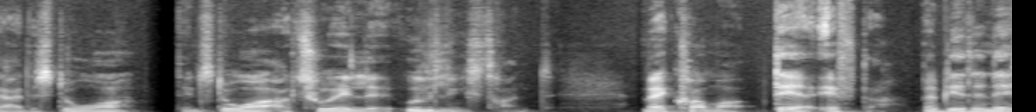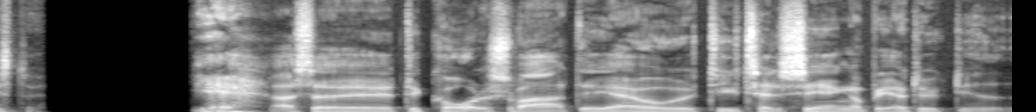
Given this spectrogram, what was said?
der er det store, den store aktuelle udviklingstrend. Hvad kommer derefter? Hvad bliver det næste? Ja, altså det korte svar, det er jo digitalisering og bæredygtighed.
